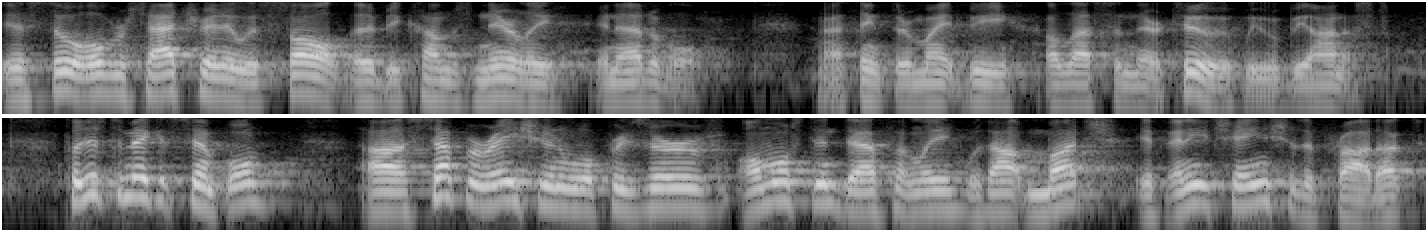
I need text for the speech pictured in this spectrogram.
it is so oversaturated with salt that it becomes nearly inedible. And I think there might be a lesson there too, if we would be honest. So, just to make it simple, uh, separation will preserve almost indefinitely without much, if any, change to the product,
